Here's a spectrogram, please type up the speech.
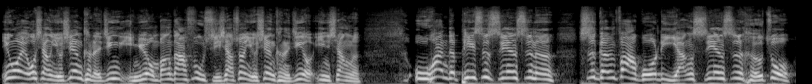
因为我想有些人可能已经隐约，我们帮大家复习一下。虽然有些人可能已经有印象了，武汉的 P 四实验室呢是跟法国里昂实验室合作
